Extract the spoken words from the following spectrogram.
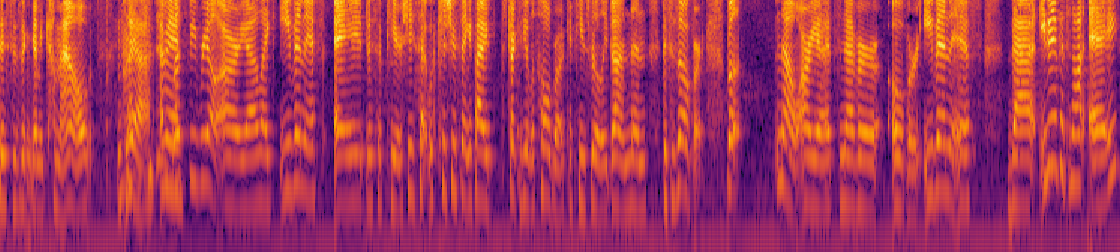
this isn't going to come out. Yeah, I mean- let's be real, Aria. Like, even if A disappears, she said because she was saying if I strike a deal with Holbrook, if he's really done, then this is over. But no, Aria, it's never over. Even if that, even if it's not A,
